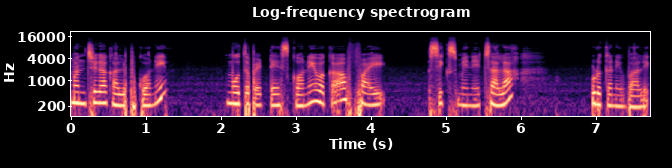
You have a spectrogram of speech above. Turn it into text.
మంచిగా కలుపుకొని మూత పెట్టేసుకొని ఒక ఫైవ్ సిక్స్ మినిట్స్ అలా ఉడకనివ్వాలి.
